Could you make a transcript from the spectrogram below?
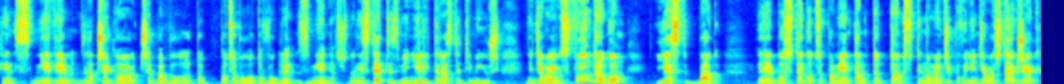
Więc nie wiem, dlaczego trzeba było to, po co było to w ogóle zmieniać. No niestety zmienili, teraz te teamy już nie działają. Swoją drogą jest bug, e, bo z tego co pamiętam, to tąd w tym momencie powinien działać tak, że jak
